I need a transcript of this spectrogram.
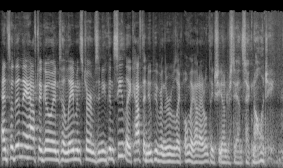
And so then they have to go into layman's terms, and you can see like half the new people in the room was like, oh my God, I don't think she understands technology. a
